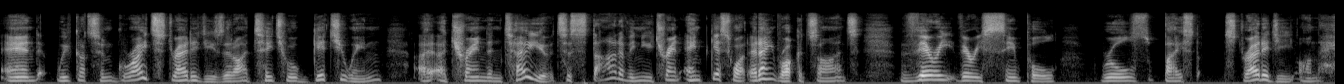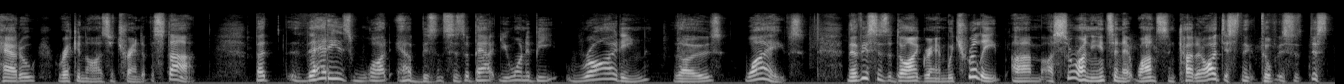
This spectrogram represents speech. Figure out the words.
And we've got some great strategies that I teach will get you in a, a, trend and tell you it's a start of a new trend. And guess what? It ain't rocket science. Very very simple rules-based strategy on how to recognize a trend at the start. But that is what our business is about. You want to be riding those waves. Now this is a diagram which really um, I saw on the internet once and cut it. I just think this is just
